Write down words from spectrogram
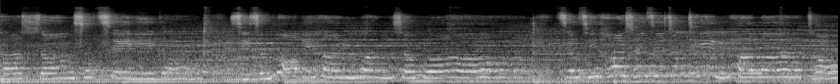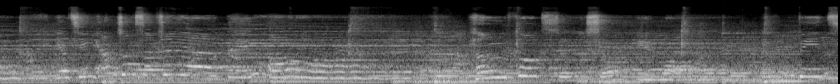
怕丧失知觉，是怎么被幸运错过？就似海水之中添下蜜糖，又似眼中渗出一滴汗。幸福纯属愿望，变真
